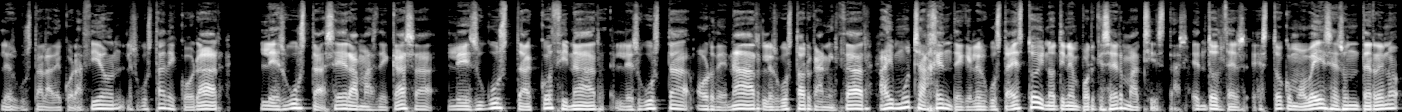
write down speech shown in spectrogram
les gusta la decoración, les gusta decorar, les gusta ser amas de casa, les gusta cocinar, les gusta ordenar, les gusta organizar. Hay mucha gente que les gusta esto y no tienen por qué ser machistas. Entonces, esto como veis es un terreno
